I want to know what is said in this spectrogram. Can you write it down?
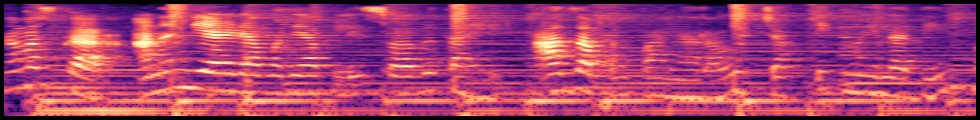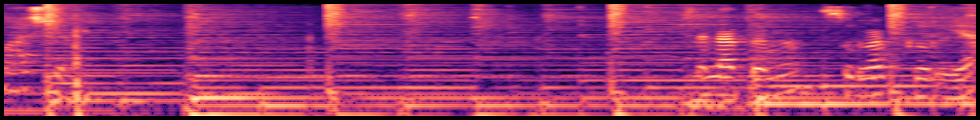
नमस्कार आनंदी आयडियामध्ये आपले स्वागत आहे. आज आपण पाहणार आहोत जागतिक महिला दिन भाषण. चला तर मग सुरुवात करूया.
